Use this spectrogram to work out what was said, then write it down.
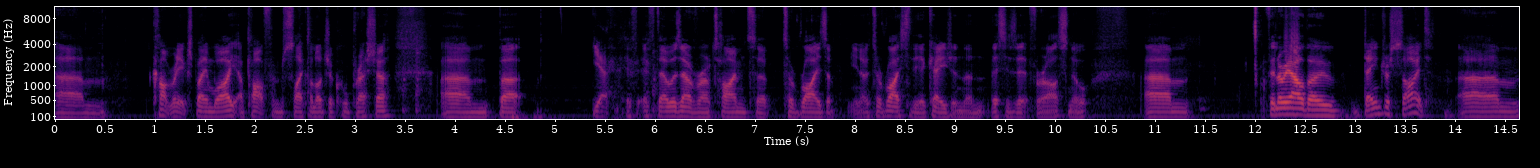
Um, can't really explain why, apart from psychological pressure. Um, but yeah, if, if there was ever a time to, to rise up, you know, to rise to the occasion, then this is it for Arsenal. Um, Villarreal, though, dangerous side. Um,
